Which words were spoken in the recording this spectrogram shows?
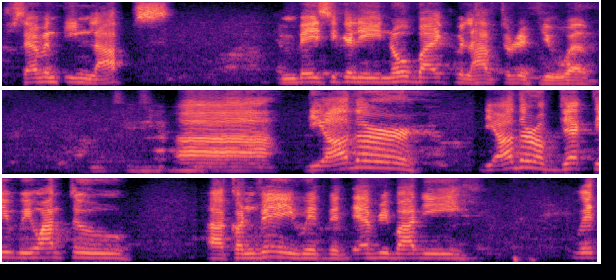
17 laps and basically no bike will have to refuel. Uh, the other the other objective we want to uh, convey with, with everybody with,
